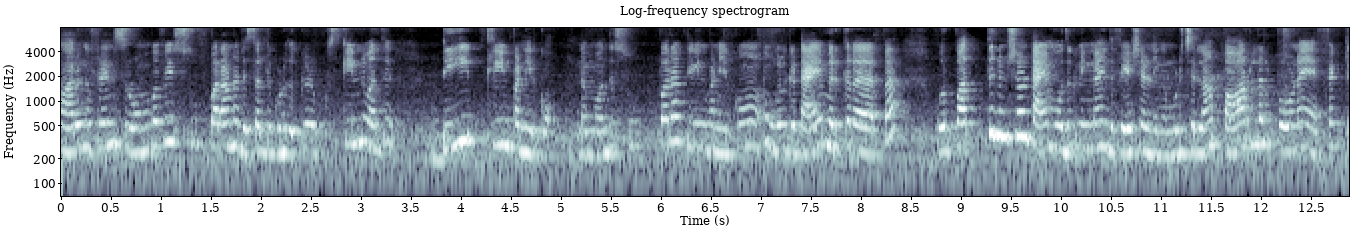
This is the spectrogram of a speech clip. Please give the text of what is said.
பாருங்கள் ஃப்ரெண்ட்ஸ் ரொம்பவே சூப்பரான ரிசல்ட் கொடுத்துருக்கு ஸ்கின் வந்து டீப் க்ளீன் பண்ணியிருக்கோம். நம்ம வந்து சூப்பராக க்ளீன் பண்ணியிருக்கோம். உங்களுக்கு டைம் இருக்கிறப்ப ஒரு பத்து நிமிஷம் டைம் ஒதுக்குனீங்கன்னா இந்த ஃபேஷியல் நீங்கள் முடிச்சிடலாம். பார்லர் போன எஃபெக்ட்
